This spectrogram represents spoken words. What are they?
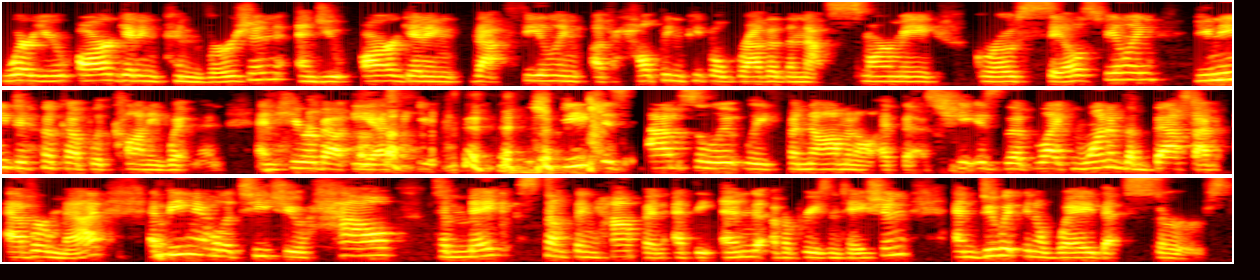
where you are getting conversion and you are getting that feeling of helping people rather than that smarmy, gross sales feeling, you need to hook up with Connie Whitman and hear about ESQ. she is absolutely phenomenal at this. She is the like one of the best I've ever met at being able to teach you how to make something happen at the end of a presentation and do it in a way that serves.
